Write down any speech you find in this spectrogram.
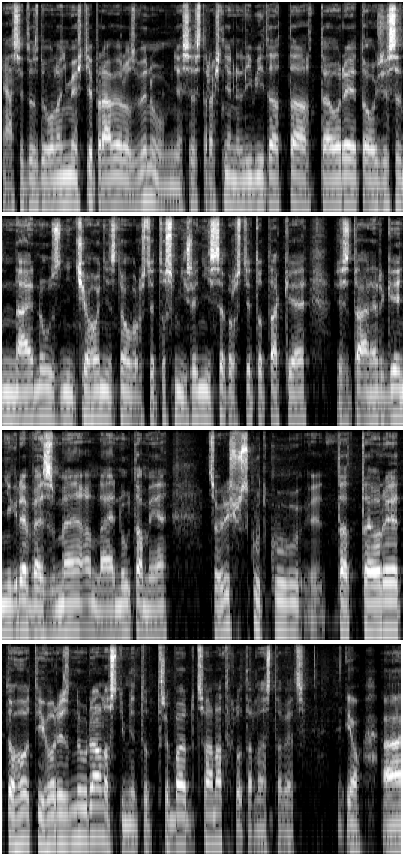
Já si to s dovolením ještě právě rozvinu. Mně se strašně nelíbí ta, ta teorie toho, že se najednou z ničeho nic, nebo prostě to smíření se prostě to tak je, že se ta energie někde vezme a najednou tam je. Co když v skutku ta teorie toho, ty horizontu události, mě to třeba docela nadchlo, tahle věc. Jo, a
